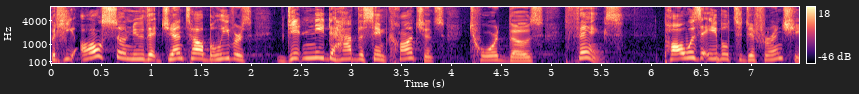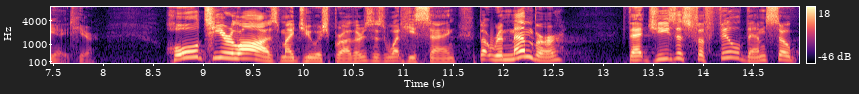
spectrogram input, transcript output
But he also knew that Gentile believers didn't need to have the same conscience toward those things. Paul was able to differentiate here. Hold to your laws, my Jewish brothers, is what he's saying. But remember that Jesus fulfilled them, so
